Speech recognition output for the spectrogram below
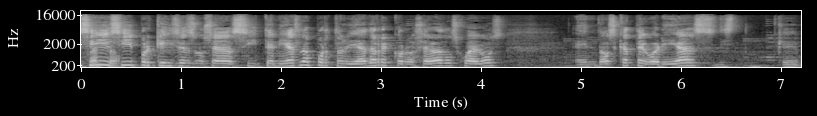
Sí, sí, porque dices, o sea, si tenías la oportunidad de reconocer a dos juegos en dos categorías que,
